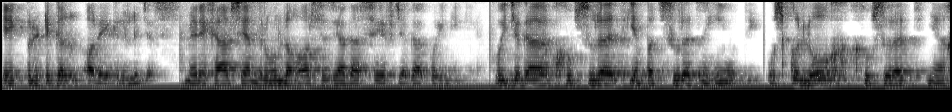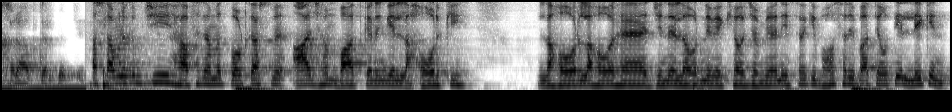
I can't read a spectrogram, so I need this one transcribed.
एक पॉलिटिकल और एक रिलीजियस मेरे ख्याल से अंदरून लाहौर से ज़्यादा सेफ़ जगह कोई नहीं है। कोई जगह खूबसूरत या बदसूरत नहीं होती। उसको लोग खूबसूरत या ख़राब कर देते हैं। वालेकुम जी, हाफिज़ अहमद पॉडकास्ट में आज हम बात करेंगे लाहौर की। लाहौर लाहौर है, जिन्हें लाहौर ने वेख्या हो, जमिया नहीं इस तरह की बहुत सारी बातें होती हैं, लेकिन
